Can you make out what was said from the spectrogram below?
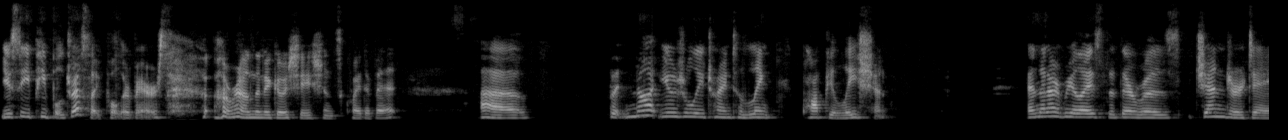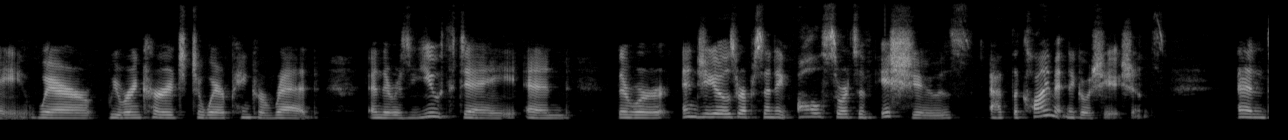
you see people dressed like polar bears around the negotiations quite a bit, uh, but not usually trying to link population. And then I realized that there was Gender Day, where we were encouraged to wear pink or red, and there was Youth Day, and there were NGOs representing all sorts of issues at the climate negotiations. And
